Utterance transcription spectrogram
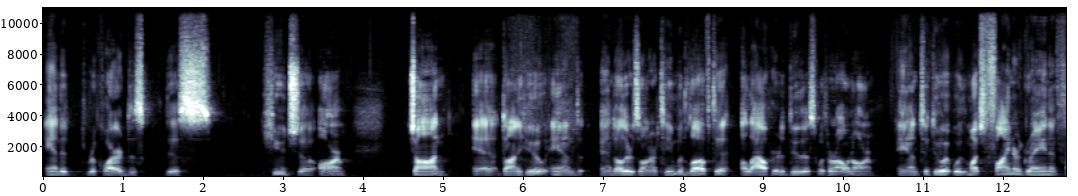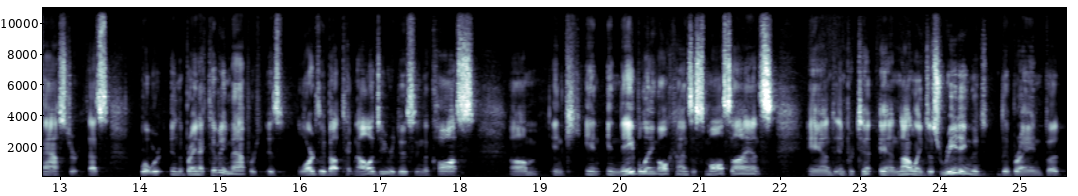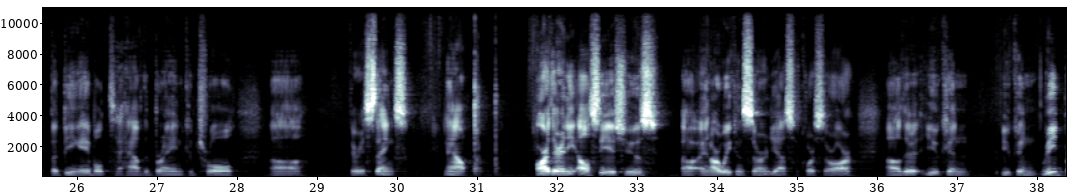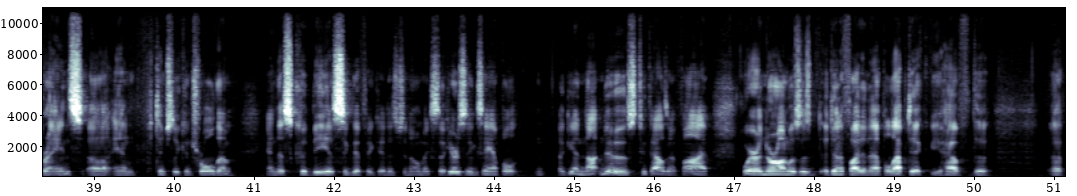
and it required this, this huge uh, arm. John uh, Donoghue and, and others on our team would love to allow her to do this with her own arm and to do it with much finer grain and faster. That's what we're in the brain activity map is largely about technology, reducing the costs, um, in, in, enabling all kinds of small science, and, in, and not only just reading the, the brain, but, but being able to have the brain control uh, various things. Now, are there any ELSI issues, uh, and are we concerned? Yes, of course there are. Uh, you, can, you can read brains uh, and potentially control them, and this could be as significant as genomics. So here's an example, again, not news, 2005, where a neuron was identified in an epileptic. You have the uh,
